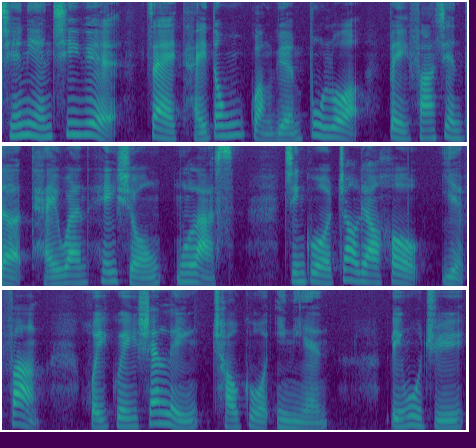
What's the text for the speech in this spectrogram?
前年七月，在台东广元部落被发现的台湾黑熊 Mulas，经过照料后野放，回归山林超过一年。林务局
